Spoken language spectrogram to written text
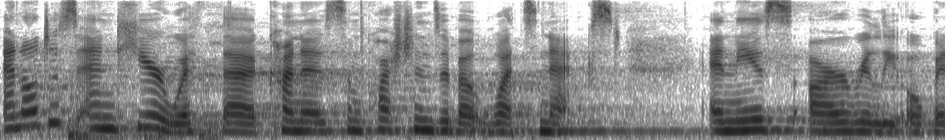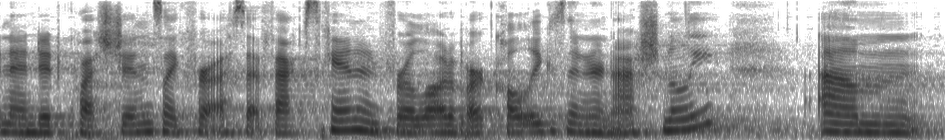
and I'll just end here with uh, kind of some questions about what's next. And these are really open-ended questions, like for us at FactsCan and for a lot of our colleagues internationally. Um,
